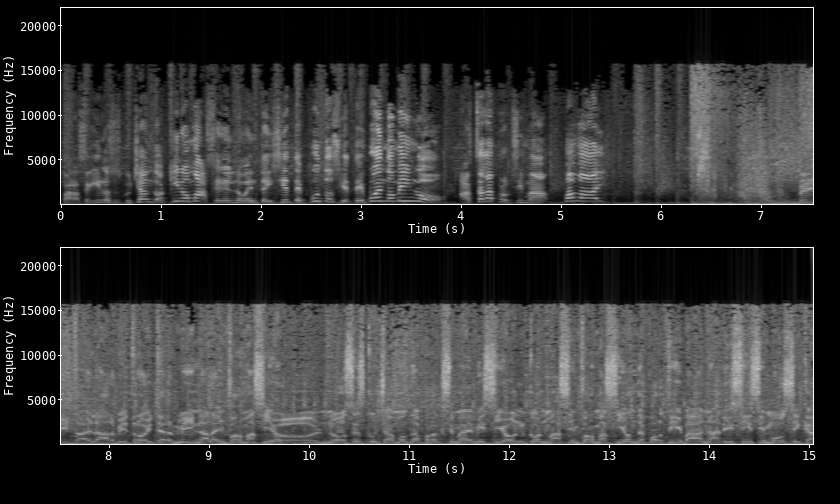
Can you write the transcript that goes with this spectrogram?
para seguirnos escuchando aquí nomás en el 97.7. Buen domingo. Hasta la próxima. Bye bye. Pita el árbitro y termina la información. Nos escuchamos la próxima emisión con más información deportiva, análisis y música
